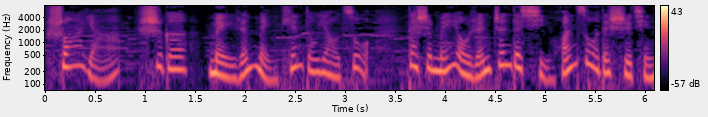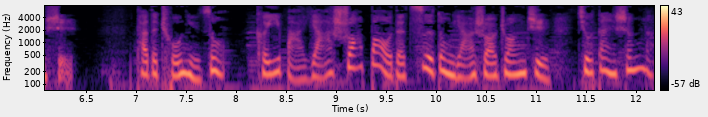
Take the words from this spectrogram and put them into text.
刷牙是个每人每天都要做，但是没有人真的喜欢做的事情时，她的处女作可以把牙刷爆的自动牙刷装置就诞生了。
